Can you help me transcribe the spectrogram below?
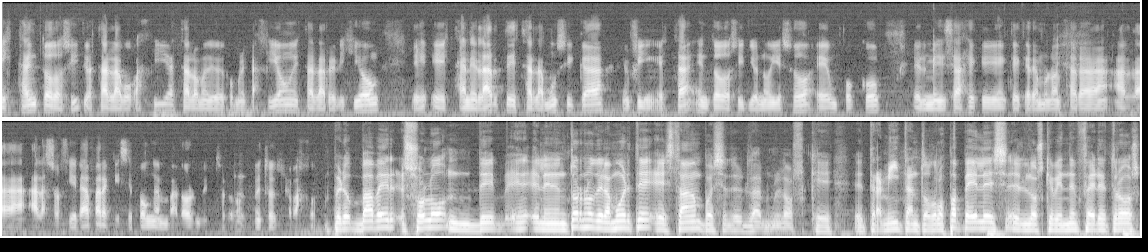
está en todos sitios, está en la abogacía, está en los medios de comunicación, está en la religión, eh, está en el arte, está en la música, en fin, está en todos sitios, ¿no? Y eso es un poco el mensaje que, queremos lanzar a, la, sociedad para que se ponga en valor nuestro, nuestro trabajo. Pero va a haber solo, de, en el entorno de la muerte están pues los que eh, tramitan todos los papeles, eh, los que venden féretros,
